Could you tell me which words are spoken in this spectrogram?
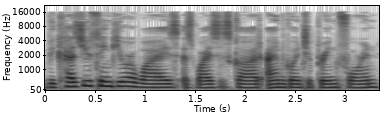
because you think you are wise, as wise as God, I am going to bring foreign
